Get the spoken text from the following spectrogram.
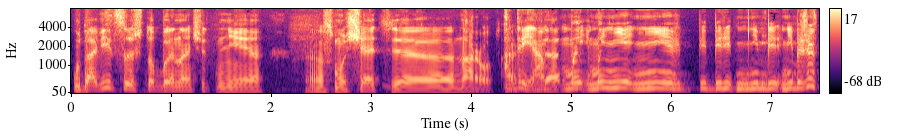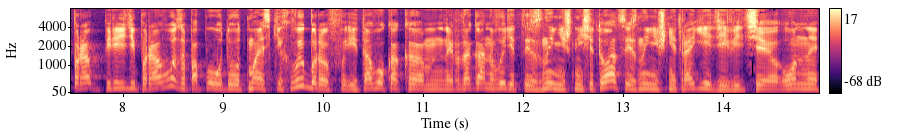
удавиться, чтобы, значит, не смущать э, народ. Андрей, а да? мы, мы не, не, не, не бежим впереди паровоза по поводу вот майских выборов и того, как эм, Эрдоган выйдет из нынешней ситуации, из нынешней трагедии. Ведь э, он,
